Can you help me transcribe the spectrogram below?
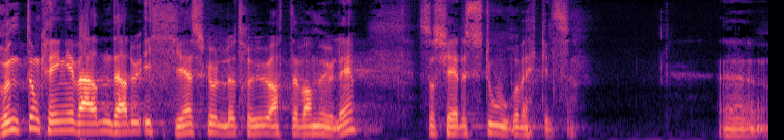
Rundt omkring i verden der du ikke skulle tro at det var mulig, så skjer det store vekkelse. Eh,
